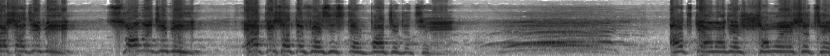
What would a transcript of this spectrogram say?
পেশাজীবী, শ্রমজীবী, একই সাথে ফ্যাসিস্টের পা চেটেছে। আজকে আমাদের সময় এসেছে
